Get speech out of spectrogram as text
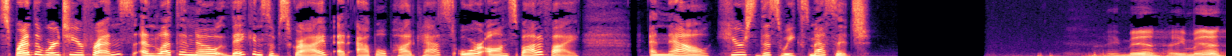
Spread the word to your friends and let them know they can subscribe at Apple Podcast or on Spotify. And now, here's this week's message. Amen. Amen.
